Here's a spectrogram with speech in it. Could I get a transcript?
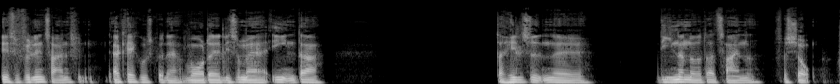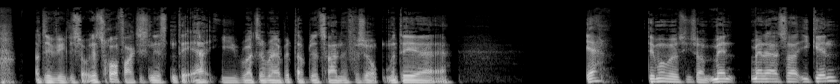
det er selvfølgelig en tegnefilm. Jeg kan ikke huske, hvad det er. Hvor der ligesom er en, der, der hele tiden øh, ligner noget, der er tegnet for sjov. Og det er virkelig sjovt. Jeg tror faktisk næsten, det er i Roger Rabbit, der bliver tegnet for sjov. Men det er... Ja, det må man jo sige så. Men, men altså igen,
